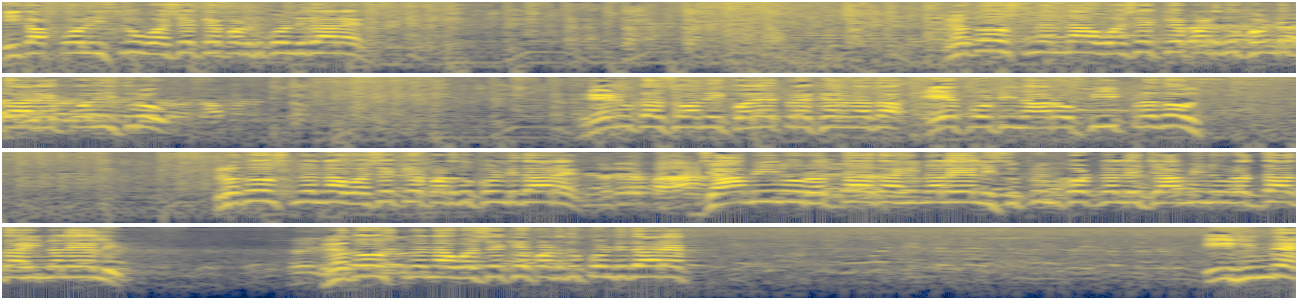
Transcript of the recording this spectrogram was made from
ಈಗ ಪೊಲೀಸರು ವಶಕ್ಕೆ ಪಡೆದುಕೊಂಡಿದ್ದಾರೆ. ಪ್ರದೋಷ್ನನ್ನ ವಶಕ್ಕೆ ಪಡೆದುಕೊಂಡಿದ್ದಾರೆ ಪೊಲೀಸರು. ರೇಣುಕಾಸ್ವಾಮಿ ಕೊಲೆ ಪ್ರಕರಣದ ಎ ಫೋರ್ಟೀನ್ ಆರೋಪಿ ಪ್ರದೋಷ್. ನನ್ನ ವಶಕ್ಕೆ ಪಡೆದುಕೊಂಡಿದ್ದಾರೆ. ಜಾಮೀನು ರದ್ದಾದ ಹಿನ್ನೆಲೆಯಲ್ಲಿ, ಸುಪ್ರೀಂ ಕೋರ್ಟ್ನಲ್ಲಿ ಜಾಮೀನು ರದ್ದಾದ ಹಿನ್ನೆಲೆಯಲ್ಲಿ ಪ್ರದೋಷ್ನನ್ನ ವಶಕ್ಕೆ ಪಡೆದುಕೊಂಡಿದ್ದಾರೆ. ಈ ಹಿಂದೆ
